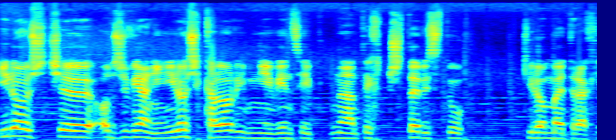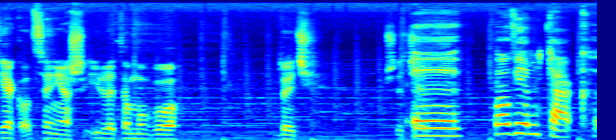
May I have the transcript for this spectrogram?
ilość e, odżywiania, ilość kalorii mniej więcej na tych 400 kilometrach, jak oceniasz, ile to mogło być? E, powiem tak,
